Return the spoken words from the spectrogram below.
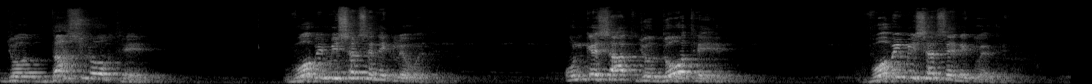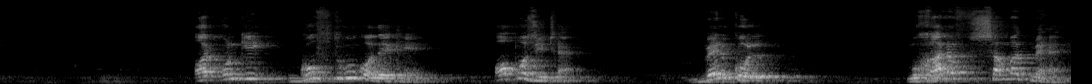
جو دس لوگ تھے، وہ بھی مصر سے نکلے ہوئے تھے۔ ان کے ساتھ جو دو تھے، وہ بھی مصر سے نکلے تھے۔ اور ان کی گفتگو کو دیکھیں اپوزٹ ہے۔ بالکل مخالف سمت میں ہے۔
